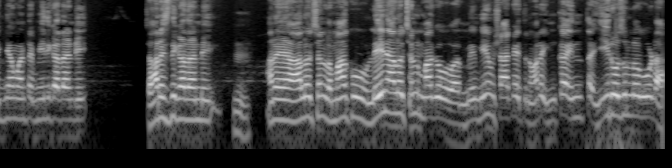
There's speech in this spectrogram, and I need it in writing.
యజ్ఞం అంటే మీది కదండి చారిస్ది కదండి. అనే ఆలోచనలు మాకు లేని ఆలోచనలు మాకు మేము షాక్ అవుతున్నాం. అరే ఇంకా ఇంత ఈ రోజుల్లో కూడా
